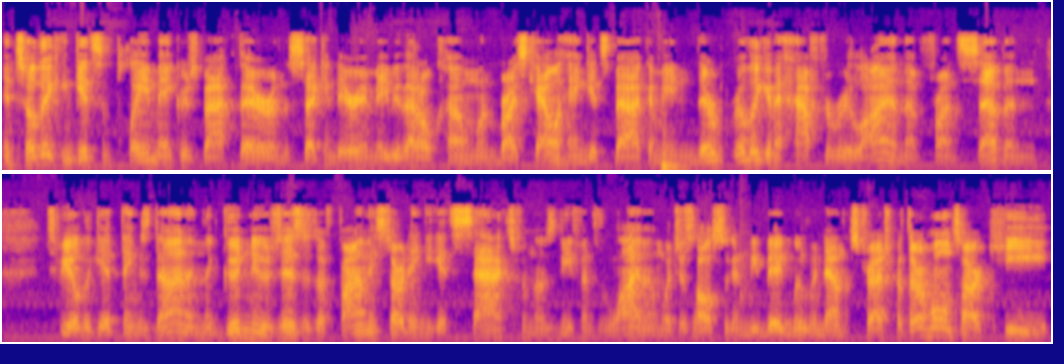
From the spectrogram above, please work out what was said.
until they can get some playmakers back there in the secondary, maybe that'll come when Bryce Callahan gets back. I mean, they're really going to have to rely on that front seven to be able to get things done. And the good news is, is they're finally starting to get sacks from those defensive linemen, which is also going to be big moving down the stretch. But their holes are key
